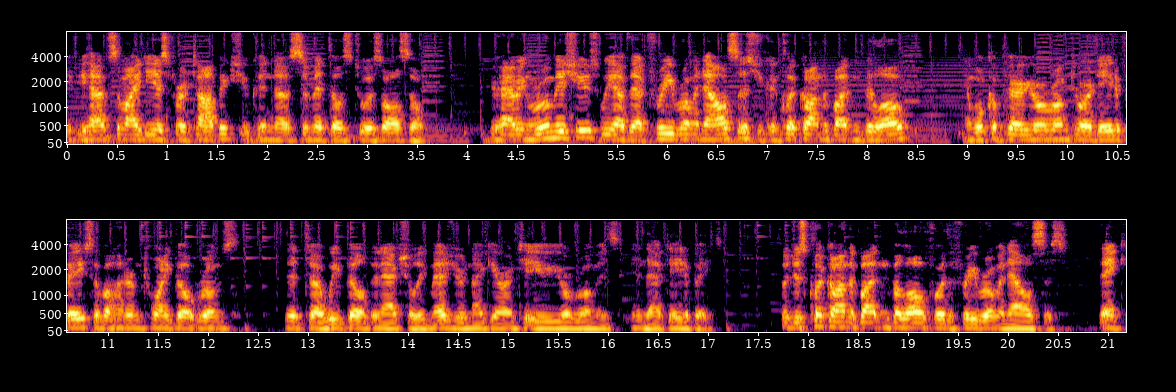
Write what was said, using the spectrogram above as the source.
If you have some ideas for topics, you can uh, submit those to us also. If you're having room issues, we have that free room analysis. You can click on the button below and we'll compare your room to our database of 120 built rooms that uh, we built and actually measured, and I guarantee you your room is in that database. So just click on the button below for the free room analysis. Thank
